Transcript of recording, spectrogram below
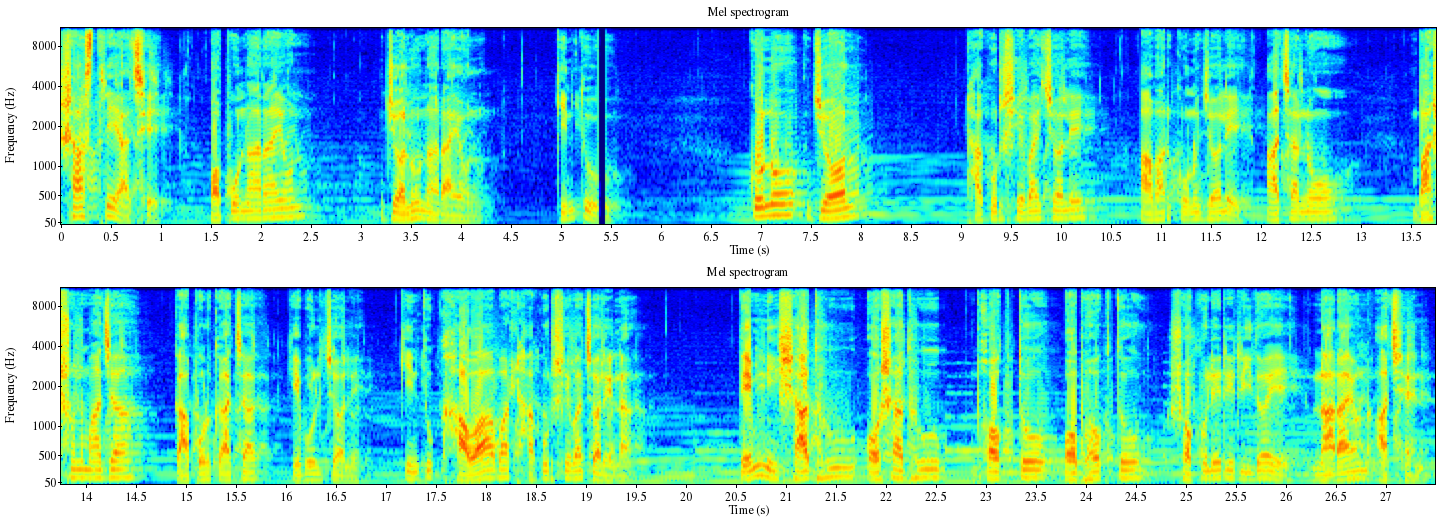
শাস্ত্রে আছে, অপনারায়ণ, জলনারায়ণ। কিন্তু কোনো জল ঠাকুর সেবায় চলে, আবার কোনো জলে আচানো, বাসন মাজা, কাপড় কাচা কেবল চলে। কিন্তু খাওয়া বা ঠাকুর সেবা চলে না। তেমনি সাধু, অসাধু, ভক্ত, অভক্ত সকলেরই হৃদয়ে নারায়ণ আছেন।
